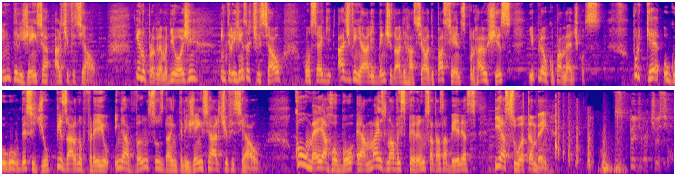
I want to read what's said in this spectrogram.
inteligência artificial. E no programa de hoje, inteligência artificial consegue adivinhar a identidade racial de pacientes por raio-x e preocupa médicos. Por que o Google decidiu pisar no freio em avanços da inteligência artificial? Colmeia Robô é a mais nova esperança das abelhas e a sua também. Speed.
